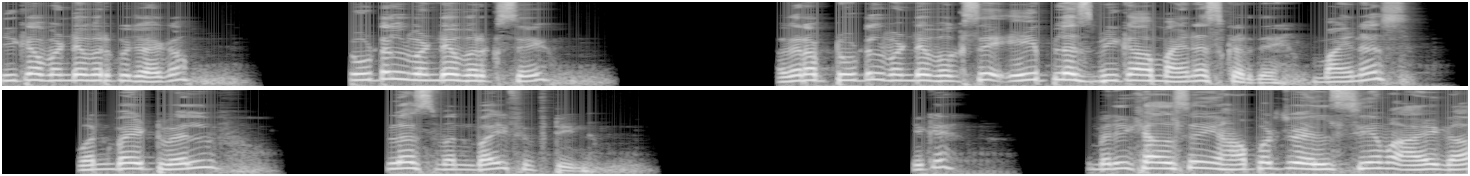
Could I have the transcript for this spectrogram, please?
सी का वनडे वर्क हो जाएगा। टोटल वनडे वर्क से, अगर आप टोटल वनडे वर्क से ए प्लस बी का माइनस कर दें minus one by twelve plus one by fifteen ठीक है? मेरे ख्याल से यहाँ पर जो एलसीएम आएगा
